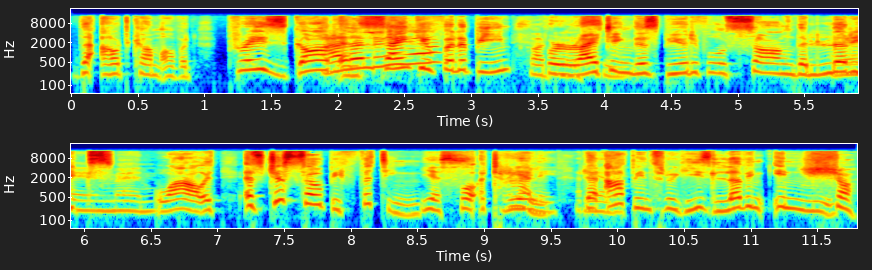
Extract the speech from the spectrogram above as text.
the outcome of it. Praise God and thank you, Filippine, God for writing you. this beautiful song. The lyrics, Amen. wow, it, it's just so befitting. Yes, for a time really, that really. I've been through. He's living in me. Sure,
